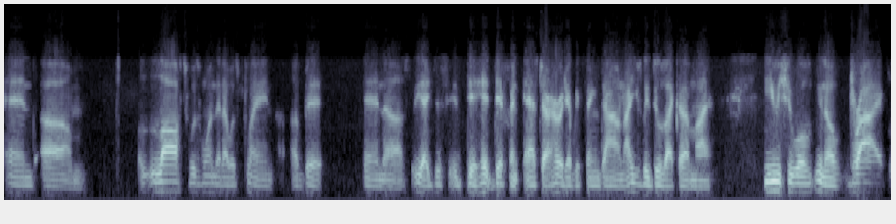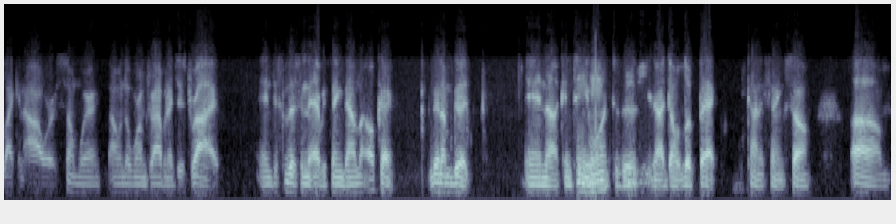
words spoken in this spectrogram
And um, Lost was one that I was playing a bit, and uh, yeah, just it, it hit different after I heard everything down. I usually do like uh, my usual, you know, drive like an hour somewhere. I don't know where I'm driving. I just drive and just listen to everything down. Like, okay, then I'm good, and uh, continue mm-hmm. on to the, you know, I don't look back kind of thing. So, um,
